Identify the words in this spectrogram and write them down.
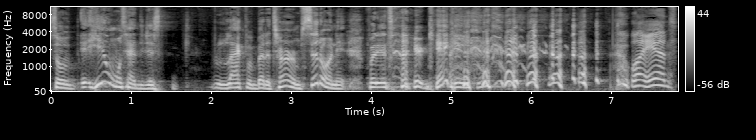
So it, he almost had to just, lack of a better term, sit on it for the entire game. well, and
